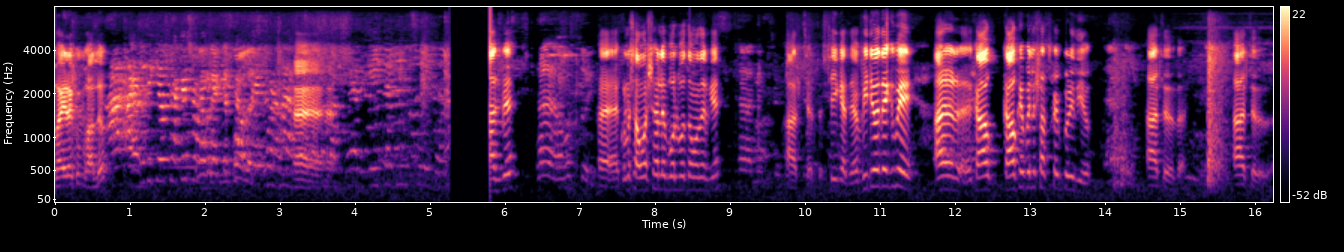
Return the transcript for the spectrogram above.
ভাইরা খুব ভালো। হ্যাঁ, হ্যাঁ, হ্যাঁ। আসবে? হ্যাঁ হ্যাঁ কোনো সমস্যা হলে বলব তোমাদেরকে? আচ্ছা আচ্ছা। ঠিক আছে। ভিডিও দেখবে আর কাউ কাউকে পেলে সাবস্ক্রাইব করে দিও। আচ্ছা দাদা। আচ্ছা দাদা।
